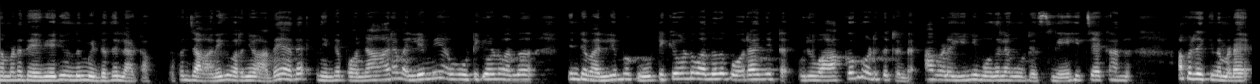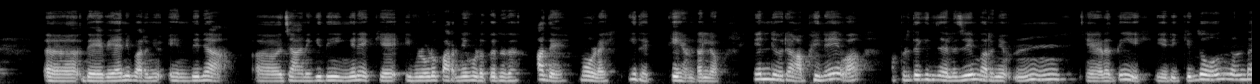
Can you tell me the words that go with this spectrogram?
നമ്മുടെ ദേവേരി ഒന്നും മിണ്ടുന്നില്ല കേട്ടോ. അപ്പം ജാനകി പറഞ്ഞു അതെ അതെ നിന്റെ പൊന്നാര വല്യമ്മയെ കൂട്ടിക്കൊണ്ട് വന്നത്? നിന്റെ വല്യമ്മ കൂട്ടിക്കൊണ്ട് വന്നത് പോരാഞ്ഞിട്ട് ഒരു വാക്കും കൊടുത്തിട്ടുണ്ട്. അവളെ ഇനി മുതൽ അങ്ങോട്ട് സ്നേഹിച്ചേക്കാന്ന്. അപ്പോഴേക്ക് നമ്മുടെ ദേവയാനി പറഞ്ഞു എന്തിനാ ജാനകി നീ ഇങ്ങനെയൊക്കെ ഇവളോട് പറഞ്ഞു കൊടുക്കുന്നത്? അതെ മോളെ ഇതൊക്കെയുണ്ടല്ലോ. എന്റെ ഒരു അഭിനയമാ അപ്പോഴത്തേക്കും ജലജയും പറഞ്ഞു ഏടത്തി എനിക്കും തോന്നുന്നുണ്ട്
